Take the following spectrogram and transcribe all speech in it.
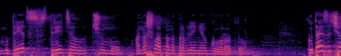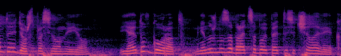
мудрец встретил чуму. Она шла по направлению к городу. «Куда и зачем ты идешь?» – спросил он ее. «Я иду в город. Мне нужно забрать с собой пять тысяч человек».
